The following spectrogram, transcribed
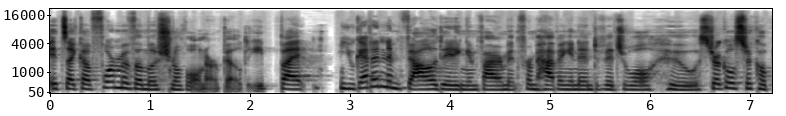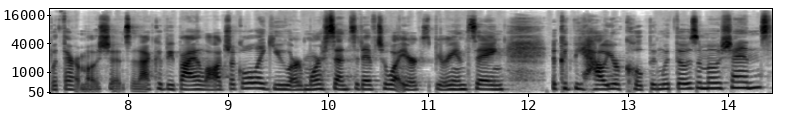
It's like a form of emotional vulnerability, but you get an invalidating environment from having an individual who struggles to cope with their emotions. And that could be biological, like you are more sensitive to what you're experiencing. It could be how you're coping with those emotions.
